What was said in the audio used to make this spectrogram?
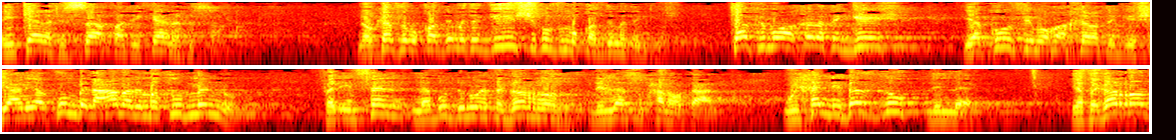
إن كان في الساقة كان في الساقة. لو كان في مقدمة الجيش يكون في مقدمة الجيش. كان في مؤخرة الجيش يكون في مؤخرة الجيش. يعني يقوم بالعمل المطلوب منه. فالإنسان لابد أنه يتجرد لله سبحانه وتعالى ويخلي بذله لله. يتجرد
